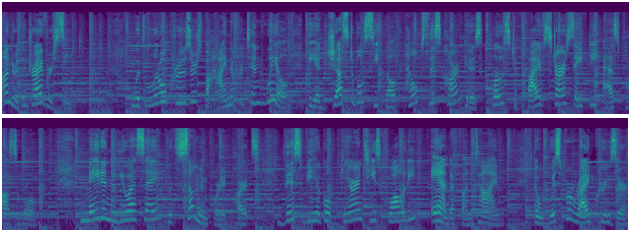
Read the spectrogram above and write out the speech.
under the driver's seat. With little cruisers behind the pretend wheel, the adjustable seatbelt helps this car get as close to five-star safety as possible. Made in the USA with some imported parts, this vehicle guarantees quality and a fun time. The Whisper Ride Cruiser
